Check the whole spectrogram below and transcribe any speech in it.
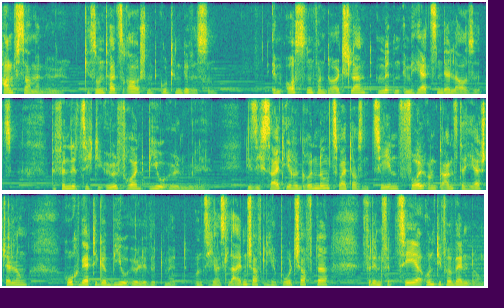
Hanfsamenöl. Gesundheitsrausch mit gutem Gewissen. Im Osten von Deutschland, mitten im Herzen der Lausitz, befindet sich die Ölfreund Bioölmühle, die sich seit ihrer Gründung 2010 voll und ganz der Herstellung hochwertiger Bioöle widmet und sich als leidenschaftlicher Botschafter für den Verzehr und die Verwendung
